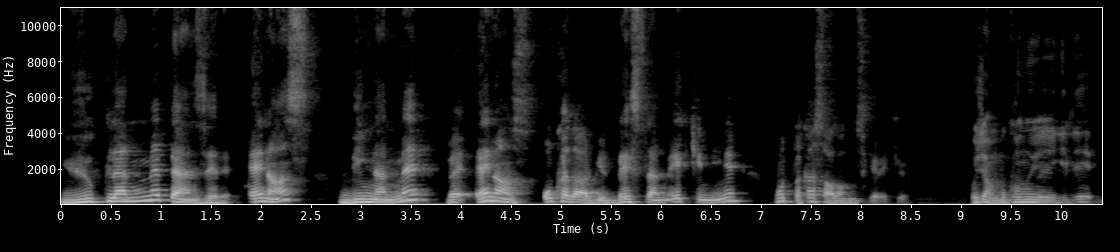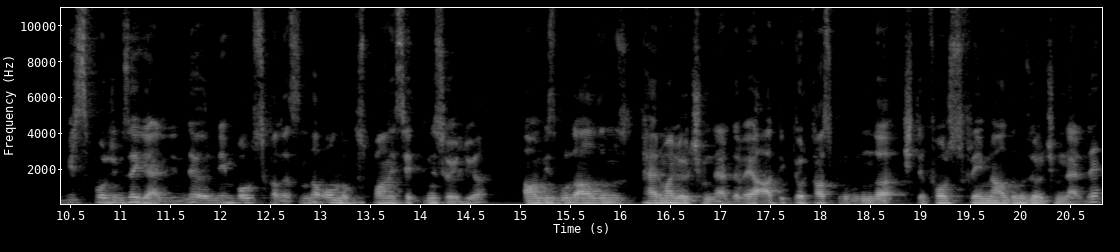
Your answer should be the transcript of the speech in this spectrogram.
yüklenme benzeri en az dinlenme ve en az o kadar bir beslenme etkinliğinin mutlaka sağlanması gerekiyor. Hocam bu konuyla ilgili bir sporcu bize geldiğinde örneğin Borg skalasında 19 puan hissettiğini söylüyor. Ama biz burada aldığımız termal ölçümlerde veya adduktör kas grubunda işte force frame'le aldığımız ölçümlerde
